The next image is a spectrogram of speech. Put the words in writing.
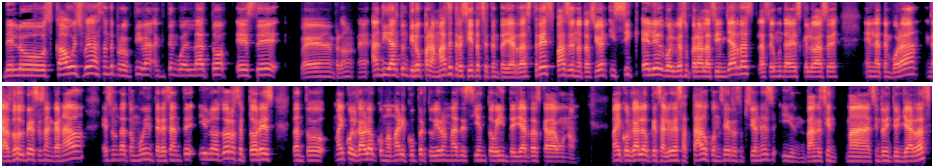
de los Cowboys fue bastante productiva. Aquí tengo el dato. Este, eh, perdón, eh, Andy Dalton tiró para más de 370 yardas, tres pases de anotación y Zeke Elliott volvió a superar las 100 yardas, la segunda vez que lo hace en la temporada. Las dos veces han ganado. Es un dato muy interesante. Y los dos receptores, tanto Michael Gallup como Amari Cooper, tuvieron más de 120 yardas cada uno. Michael Gallup, que salió desatado con seis recepciones y van de 121 yardas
